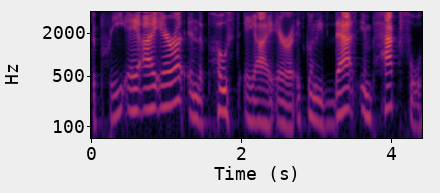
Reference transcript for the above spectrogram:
the pre AI era and the post AI era. It's going to be that impactful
